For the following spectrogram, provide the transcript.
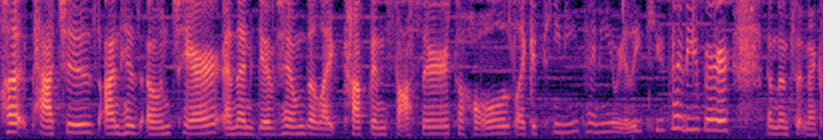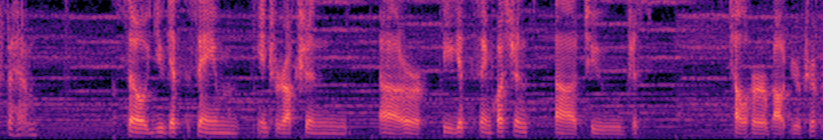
put patches on his own chair and then give him the like cup and saucer to hold like a teeny tiny really cute teddy bear and then sit next to him. So you get the same introduction, uh, or you get the same questions uh, to just tell her about your trip.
